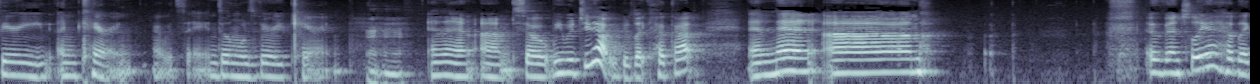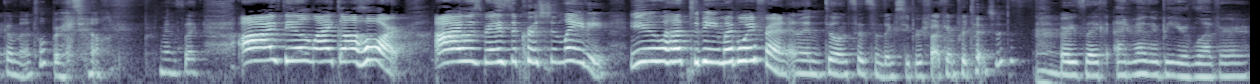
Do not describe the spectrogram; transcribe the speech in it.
very uncaring, I would say, and Dylan was very caring. Mm-hmm. And then, um, so we would do that. We would like hook up, and then, um, eventually, I had like a mental breakdown. and I was like, I feel like a whore. I was raised a Christian lady. You have to be my boyfriend. And then Dylan said something super fucking pretentious, Mm. where he's like, I'd rather be your lover.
